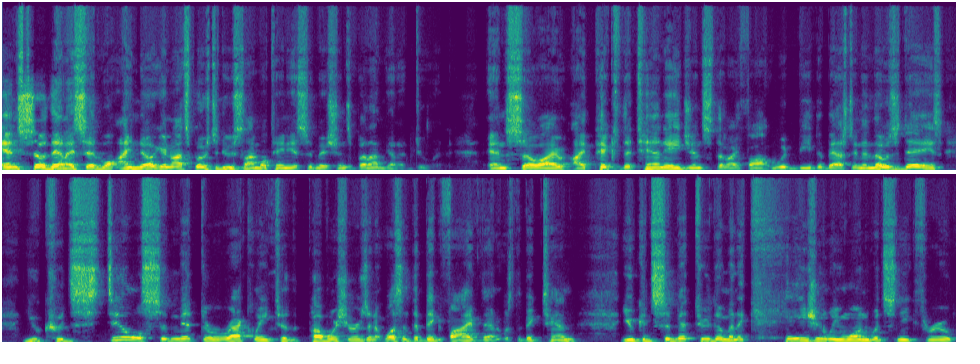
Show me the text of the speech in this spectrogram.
and, so then I said, Well, I know you're not supposed to do simultaneous submissions, but I'm going to do it. And so I, I picked the 10 agents that I thought would be the best. And in those days, you could still submit directly to the publishers. And it wasn't the big five then, it was the big 10. You could submit to them, and occasionally one would sneak through,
